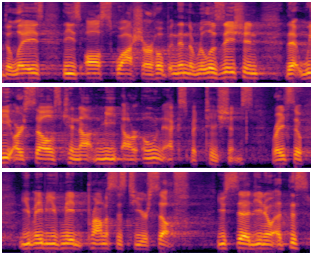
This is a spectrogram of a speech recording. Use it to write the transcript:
delays. These all squash our hope. And then the realization that we ourselves cannot meet our own expectations, right? So you, maybe you've made promises to yourself. You said, you know, at this,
